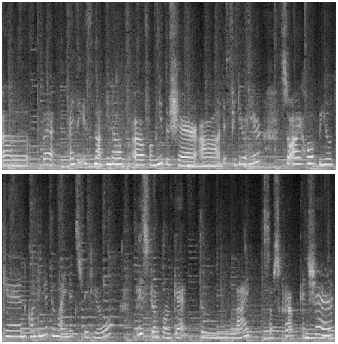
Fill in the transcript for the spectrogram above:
Uh, but I think it's not enough uh, for me to share uh, that video here. So I hope you can continue to my next video. Please don't forget to like, subscribe, and share.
